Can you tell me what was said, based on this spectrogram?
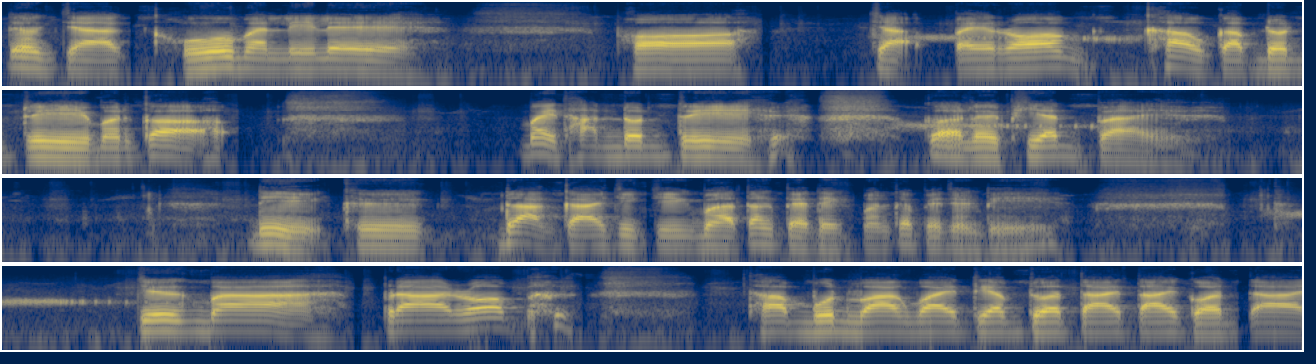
เนื่องจากหูมันรีเลย์พอจะไปร้องเข้ากับดนตรีมันก็ไม่ทันดนตรี ก็เลยเพี้ยนไป นี่คือร่างกายจริง ๆ มาตั้งแต่เด็กมันก็เป็นอย่างนี้ จึงมาปรารบทำบุญวางไว้เตรียมตัวตายตายก่อนตาย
